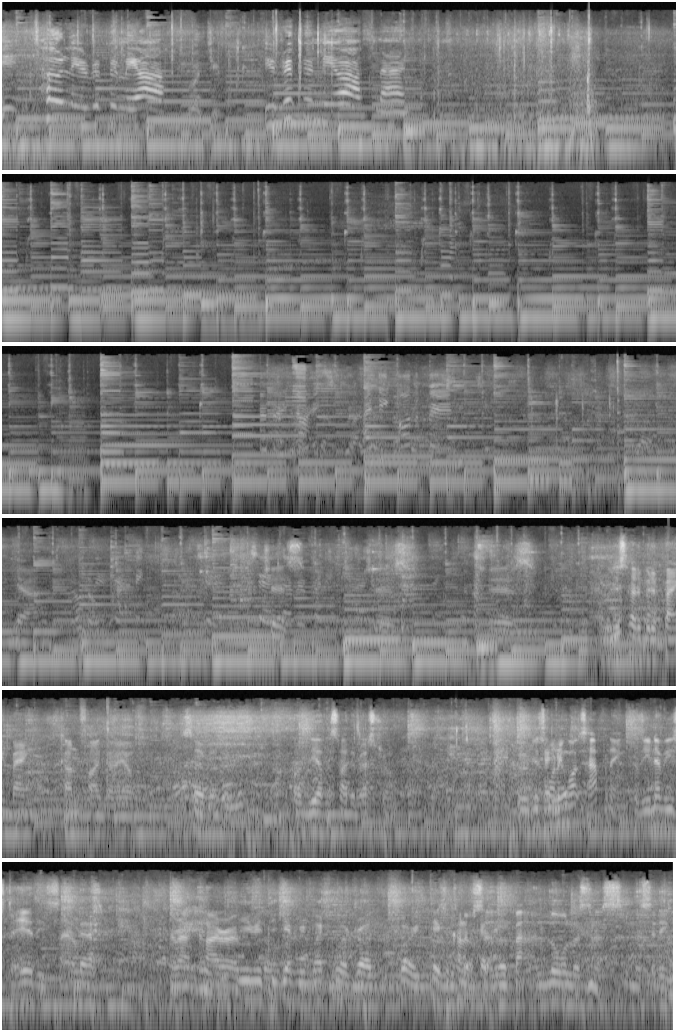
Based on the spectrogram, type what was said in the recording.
You totally ripping me off. Want you? You're ripping me off, man. Yeah. Cheers. Cheers. Cheers. We just heard a bit of bang bang gunfire going on. So uh, on the other side of the restaurant. We were just wondering what's happening because you never used to hear these sounds around Cairo. Even to get me much more drunk. Sorry, take It's kind of a about lawlessness in the city.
